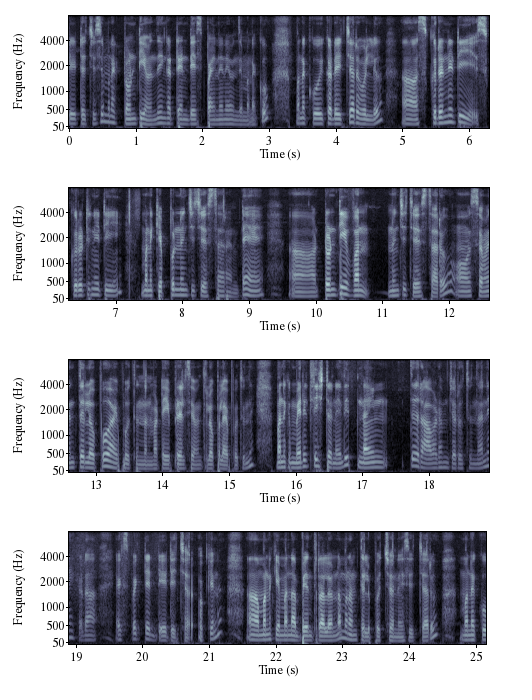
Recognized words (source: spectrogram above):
డేట్ వచ్చేసి మనకు ట్వంటీ ఉంది. ఇంకా టెన్ డేస్ పైననే ఉంది మనకు. మనకు ఇక్కడ ఇచ్చారు వాళ్ళు. స్క్రూనిటీ స్క్రూటినిటీ మనకి ఎప్పటి నుంచి చేస్తారంటే ట్వంటీ వన్ నుంచి చేస్తారు. సెవెంత్ లోపు అయిపోతుంది అనమాట ఏప్రిల్ సెవెంత్ లోపల అయిపోతుంది. మనకి మెరిట్ లిస్ట్ అనేది నైన్ నైన్త్ రావడం జరుగుతుందని ఇక్కడ ఎక్స్పెక్టెడ్ డేట్ ఇచ్చారు. ఓకేనా? మనకి ఏమైనా అభ్యంతరాలు ఉన్నా మనం తెలుపొచ్చు అనేసి ఇచ్చారు. మనకు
